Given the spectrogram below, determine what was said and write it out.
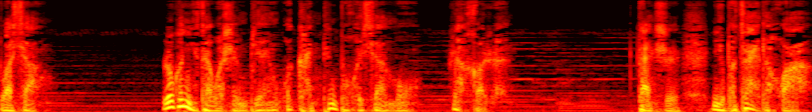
我想，如果你在我身边，我肯定不会羡慕任何人。但是你不在的话，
